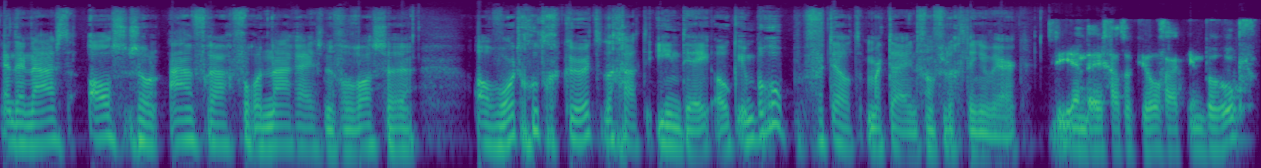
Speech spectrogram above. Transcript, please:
En daarnaast, als zo'n aanvraag voor een nareizende volwassen al wordt goedgekeurd, dan gaat de IND ook in beroep, vertelt Martijn van Vluchtelingenwerk. De IND gaat ook heel vaak in beroep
